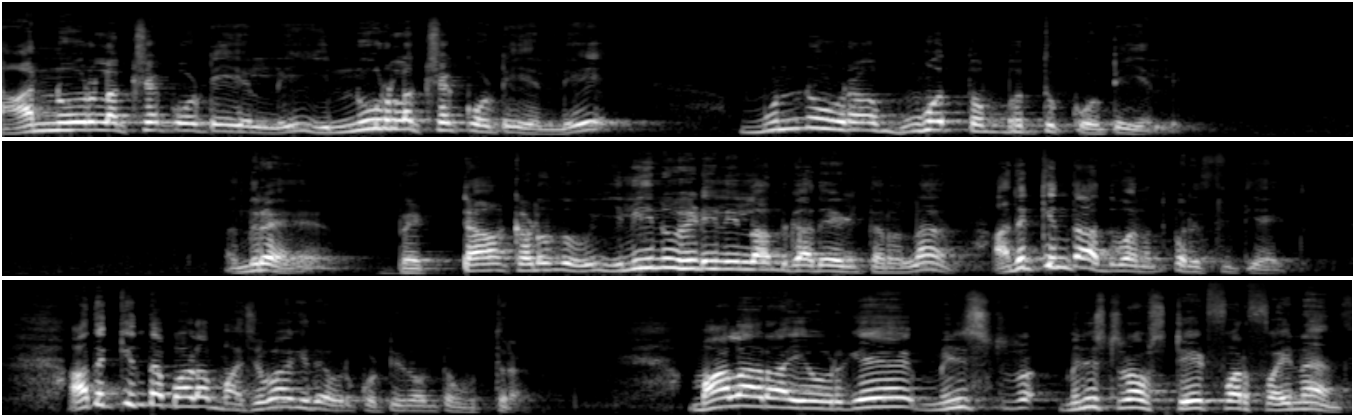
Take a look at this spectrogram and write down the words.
ನಾನ್ನೂರು ಲಕ್ಷ ಕೋಟಿಯಲ್ಲಿ, ಇನ್ನೂರು ಲಕ್ಷ ಕೋಟಿಯಲ್ಲಿ, ಮುನ್ನೂರ ಮೂವತ್ತೊಂಬತ್ತು ಕೋಟಿಯಲ್ಲಿ. ಅಂದರೆ ಬೆಟ್ಟ ಕಡಿದು ಇಲಿನೂ ಹಿಡಿಲಿಲ್ಲ ಅಂತ ಗಾದೆ ಹೇಳ್ತಾರಲ್ಲ, ಅದಕ್ಕಿಂತ ಅಧ್ವಾನದ ಪರಿಸ್ಥಿತಿ ಆಯಿತು. ಅದಕ್ಕಿಂತ ಭಾಳ ಮಜವಾಗಿದೆ ಅವರು ಕೊಟ್ಟಿರುವಂಥ ಉತ್ತರ. ಮಾಲಾರಾಯ್ ಅವರಿಗೆ ಮಿನಿಸ್ಟ್ರ್, ಮಿನಿಸ್ಟರ್ ಆಫ್ ಸ್ಟೇಟ್ ಫಾರ್ ಫೈನಾನ್ಸ್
